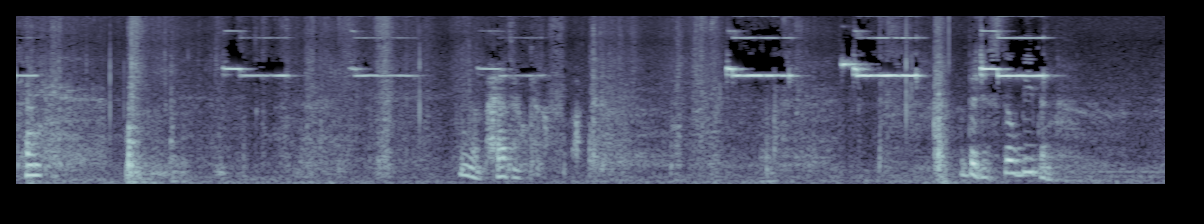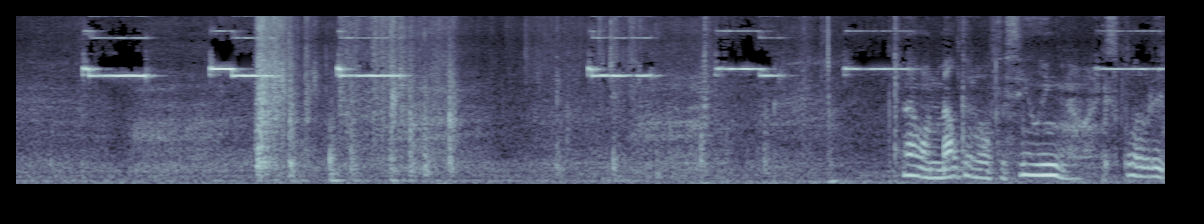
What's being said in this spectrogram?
Okay. Even the bathroom got fucked. The bitch is still beeping. That one melted off the ceiling, that one exploded.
